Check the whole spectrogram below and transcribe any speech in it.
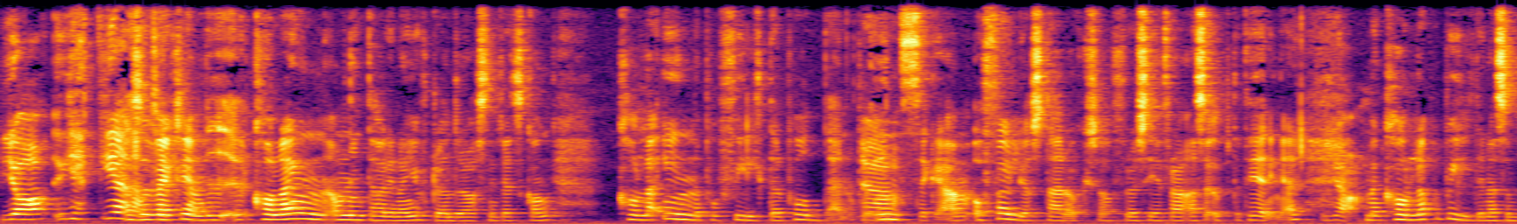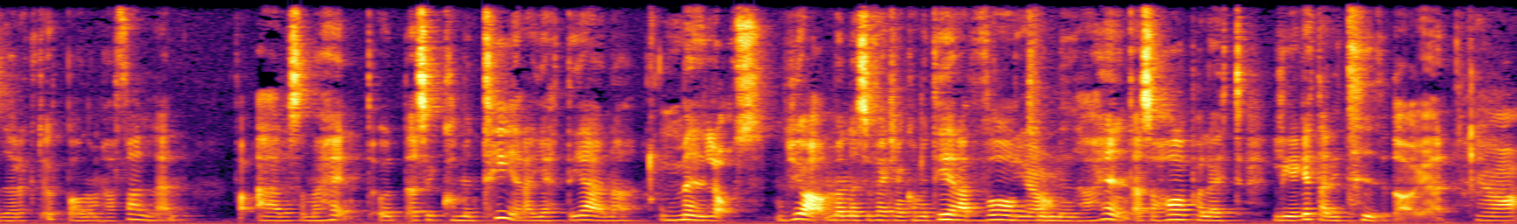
Ja, jättegärna. Alltså verkligen, vi, kolla in om ni inte har redan gjort det under avsnittets gång. Kolla in på Filterpodden på Ja. Instagram och följ oss där också för att se fram, alltså uppdateringar. Ja. Men kolla på bilderna som vi har lagt upp av de här fallen. Vad är det som har hänt? Och alltså kommentera jättegärna. Och mejla oss. Ja, men alltså verkligen kommentera vad Ja. tror ni har hänt? Alltså har Paulette legat där i tio dagar? Ja.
